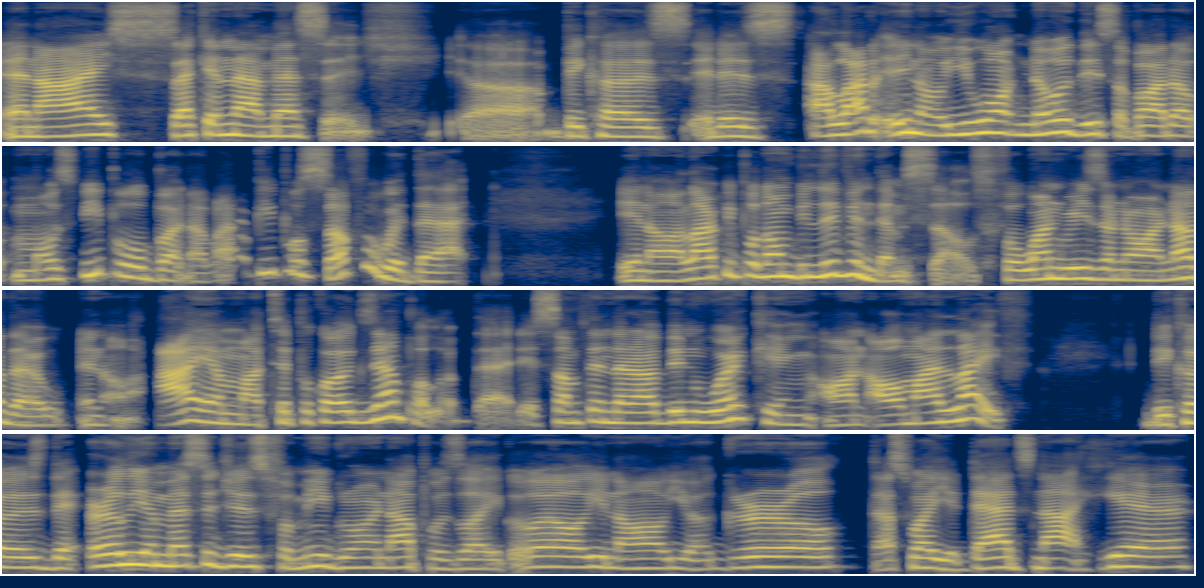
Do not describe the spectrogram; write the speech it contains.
And I second that message uh, because it is a lot of, you know, you won't know this about uh, most people, but a lot of people suffer with that. You know, a lot of people don't believe in themselves for one reason or another. You know, I am a typical example of that. It's something that I've been working on all my life because the earlier messages for me growing up was like, well, you know, you're a girl. That's why your dad's not here.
